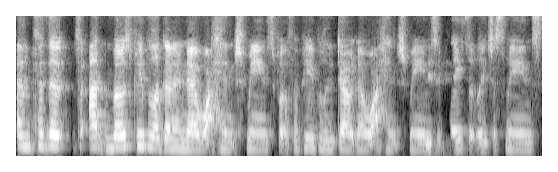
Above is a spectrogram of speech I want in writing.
and for the for, and most people are going to know what hench means, but for people who don't know what hench means, it basically just means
